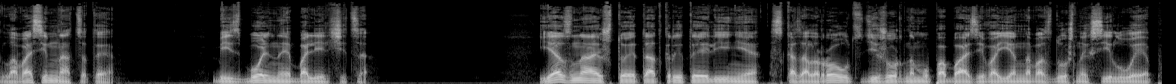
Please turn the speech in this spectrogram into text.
Глава 17. Бейсбольная болельщица. «Я знаю, что это открытая линия», — сказал Роудс дежурному по базе военно-воздушных сил УЭП.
